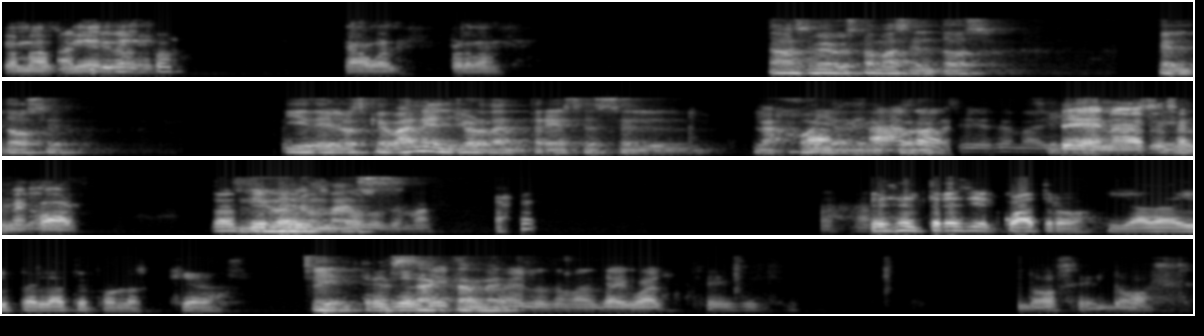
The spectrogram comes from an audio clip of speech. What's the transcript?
¿Qué más ¿A ti, viene? doctor? Ah, bueno, perdón. No, sí me gustó más el 2, el 12. Y de los que van, el Jordan 3 es el, la joya de la Ah, corona. no, sí, ese no hay. Sí, no, ese es el mejor. no tiene uno el- más. todos los demás. Ajá. es el 3 y el 4, y ya de ahí pélate por los que quieras. Sí, y el- Sí, exacto, exactamente. eh, los demás da igual. Sí, sí, sí. 12, 12.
